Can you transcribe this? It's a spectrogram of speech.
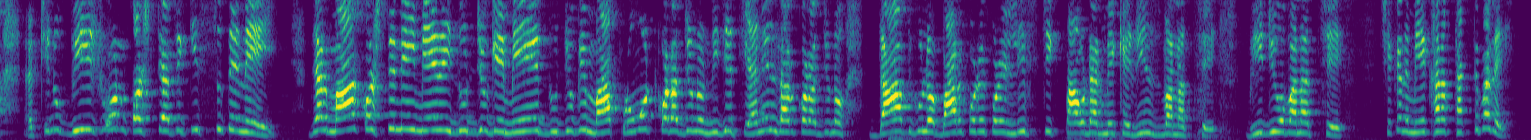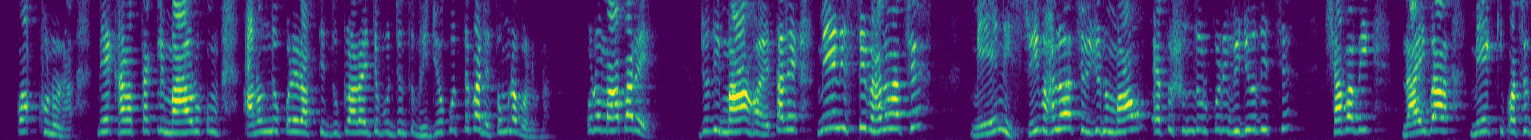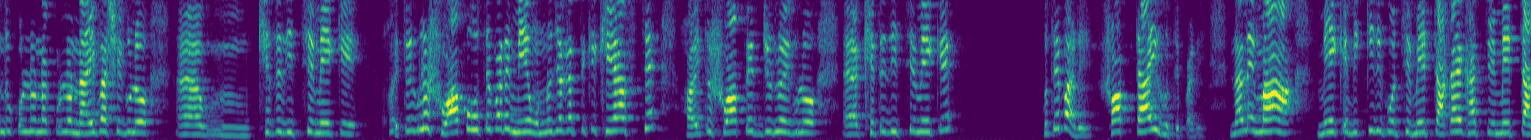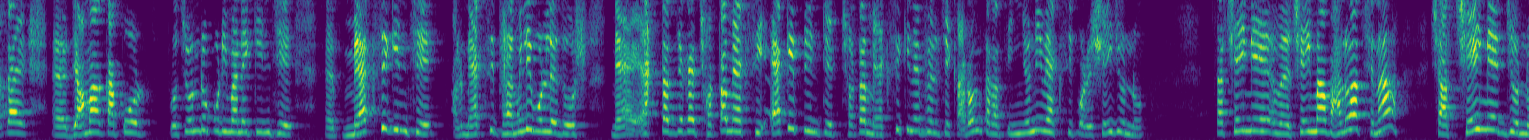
টিনু ভীষণ কষ্টে আছে, কিচ্ছুতে নেই। যার মা কষ্টে নেই, মেয়ের এই দুর্যোগে, মেয়ের দুর্যোগে মা প্রমোট করার জন্য, নিজের চ্যানেল দাঁড় করার জন্য দাঁতগুলো বার করে করে লিপস্টিক পাউডার মেখে রিলস বানাচ্ছে ভিডিও বানাচ্ছে। সেখানে মেয়ে খারাপ থাকতে পারে? কখনো না। মেয়ে খারাপ থাকলে মা ওরকম আনন্দ করে রাত্রি দুটো আড়াইটে পর্যন্ত ভিডিও করতে পারে? তোমরা বলো না। কোনো মা পারে? যদি মা হয়, তাহলে মেয়ে নিশ্চয়ই ভালো আছে। মেয়ে নিশ্চয়ই ভালো আছে, ওই জন্য মাও এত সুন্দর করে ভিডিও দিচ্ছে। স্বাভাবিক, নাইবা মেয়ে কি পছন্দ করল না করল, নাইবা সেগুলো খেতে দিচ্ছে মেয়েকে। হয়তো এগুলো সোয়াপও হতে পারে, মেয়ে অন্য জায়গার থেকে খেয়ে আসছে, হয়তো সোয়াপের জন্য এগুলো খেতে দিচ্ছে মেয়েকে। হতে পারে, সবটাই হতে পারে। নালে মা মেয়েকে বিক্রি করছে, মেয়ের টাকায় খাচ্ছে, মেয়ের টাকায় জামা কাপড় প্রচণ্ড পরিমাণে কিনছে ম্যাক্সি কিনছে, আর ম্যাক্সি ফ্যামিলি বললে দোষ। একটার জায়গায় ছটা ম্যাক্সি একই প্রিন্টেড ছটা ম্যাক্সি কিনে ফেলছে, কারণ তারা তিনজনই ম্যাক্সি পরে, সেই জন্য। তার সেই মেয়ে সেই মা ভালো আছে না? আর সেই মেয়ের জন্য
